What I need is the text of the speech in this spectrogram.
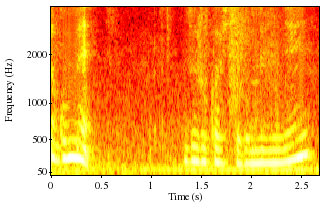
ごめん。驚かしてごめんね。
